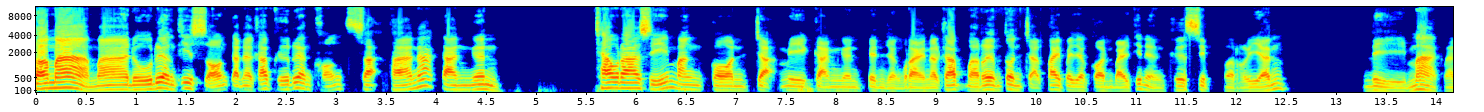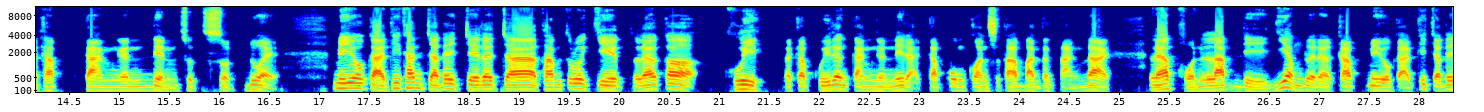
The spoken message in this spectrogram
ต่อมามาดูเรื่องที่ 2 กันนะครับ คือเรื่องของสถานะการเงิน ชาวราศีมังกรจะมีการเงินเป็นอย่างไรนะครับ มาเริ่มต้นจากไพ่พยากรณ์ใบที่ 1 คือ 10 เหรียญดีมากนะครับ การเงินเด่นสุดๆด้วย มีโอกาสที่ท่านจะได้เจรจาทำธุรกิจแล้วก็คุยนะครับคุยเรื่องการเงินนี่แหละกับองค์กรสถาบันต่างๆ ได้ และผลลัพธ์ดีเยี่ยมด้วยนะครับ มีโอกาสที่จะได้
